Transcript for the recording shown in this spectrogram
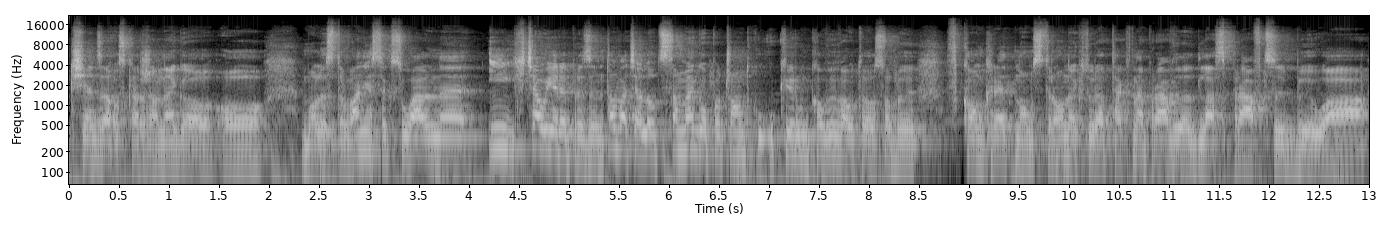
księdza oskarżanego o molestowanie seksualne i chciał je reprezentować, ale od samego początku ukierunkowywał te osoby w konkretną stronę, która tak naprawdę dla sprawcy była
